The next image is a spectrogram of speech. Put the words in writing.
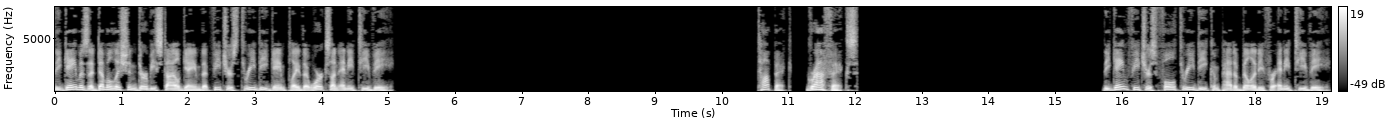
The game is a demolition derby-style game that features 3D gameplay that works on any TV. Graphics The game features full 3D compatibility for any TV.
